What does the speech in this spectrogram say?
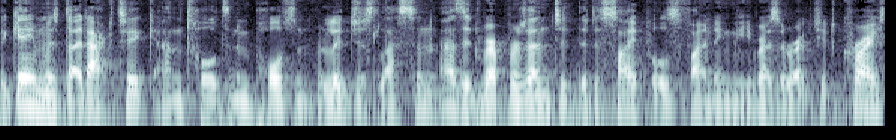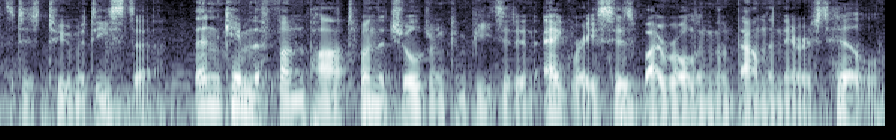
The game was didactic and taught an important religious lesson as it represented the disciples finding the resurrected Christ at his tomb at Easter. Then came the fun part when the children competed in egg races by rolling them down the nearest hill.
